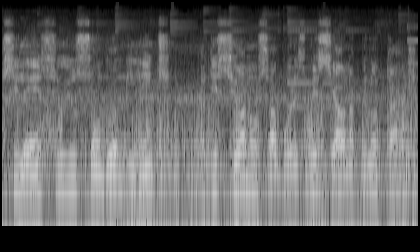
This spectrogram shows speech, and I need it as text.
O silêncio e o som do ambiente adicionam um sabor especial na pilotagem.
